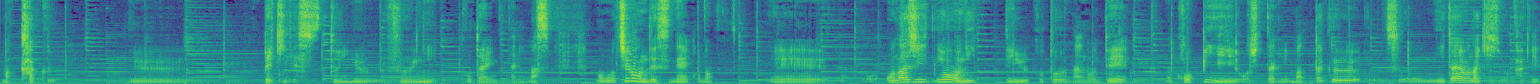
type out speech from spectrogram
まあ、書く、べきですというふうに答えになります。まあ、もちろんですね、この、えー、同じようにっていうことなので、コピーをしたり、全く似たような記事を書け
